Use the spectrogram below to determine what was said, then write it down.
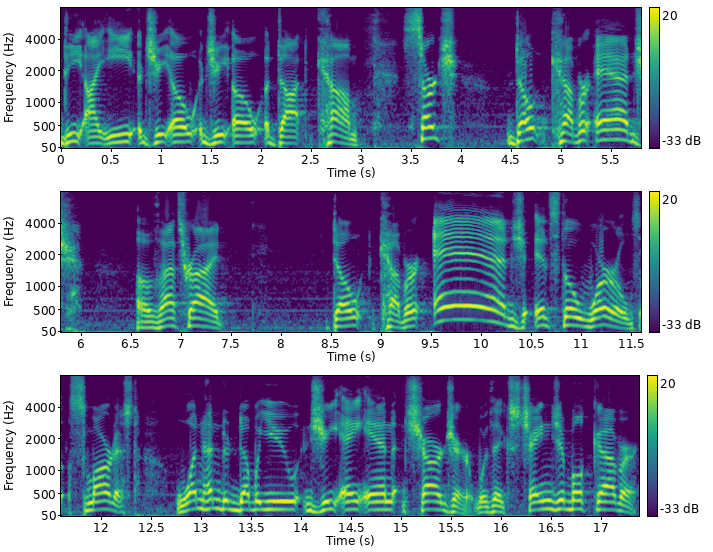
D I E G O G O.com. Search Don't Cover Edge. Oh, that's right. Don't cover Edge. It's the world's smartest 100W GAN charger with exchangeable cover,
